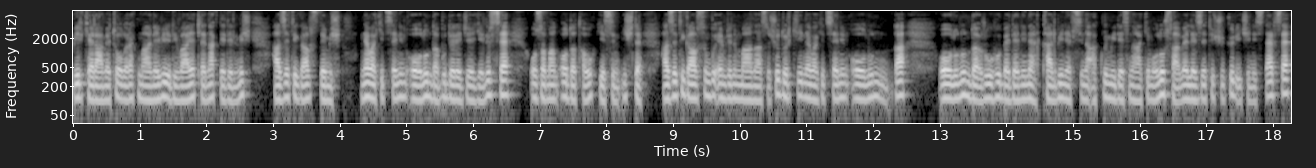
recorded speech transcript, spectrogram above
bir kerameti olarak manevi rivayetle nakledilmiş. Hazreti Gavs demiş ne vakit senin oğlun da bu dereceye gelirse o zaman o da tavuk yesin. İşte Hazreti Gavs'ın bu emrinin manası şudur ki ne vakit senin oğlun da oğlunun da ruhu bedenine, kalbi nefsine, aklı midesine hakim olursa ve lezzeti şükür için isterse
